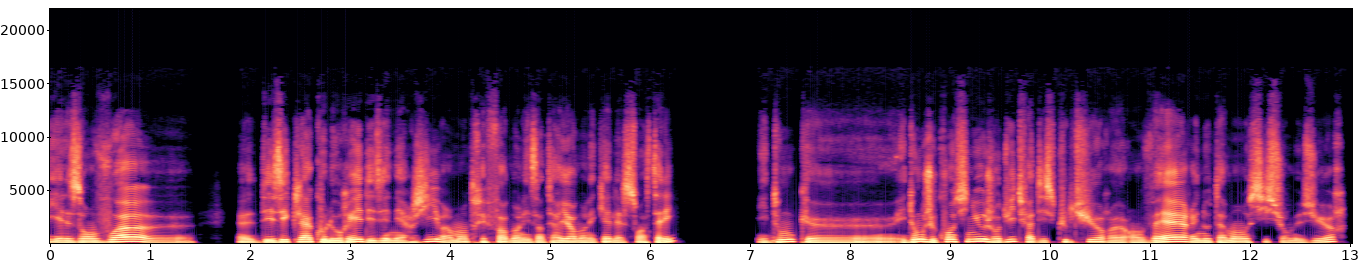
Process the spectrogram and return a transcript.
Et elles envoient euh, des éclats colorés, des énergies vraiment très fortes dans les intérieurs dans lesquels elles sont installées. Et donc, euh, et donc je continue aujourd'hui de faire des sculptures euh, en verre et notamment aussi sur mesure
